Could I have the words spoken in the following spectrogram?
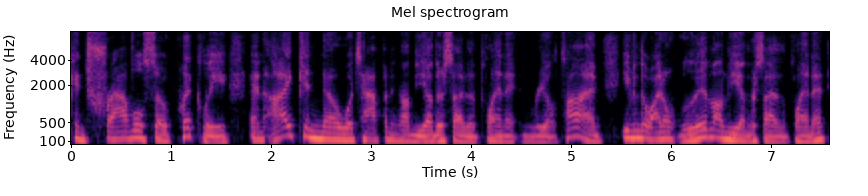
can travel so quickly and I can know what's happening on the other side of the planet in real time, even though I don't live on the other side of the planet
